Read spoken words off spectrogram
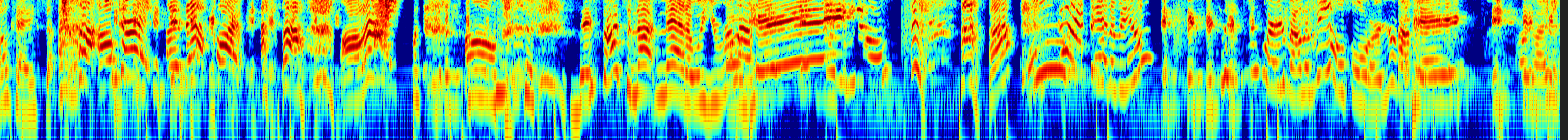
Okay, so okay, and that part. All right. Um, they start to not matter when you realize okay. You're not paying a bill. What you worried about a meal for? You're not okay. okay.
